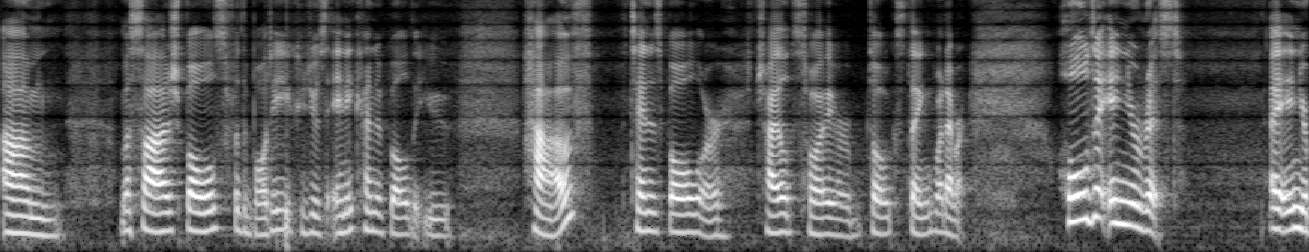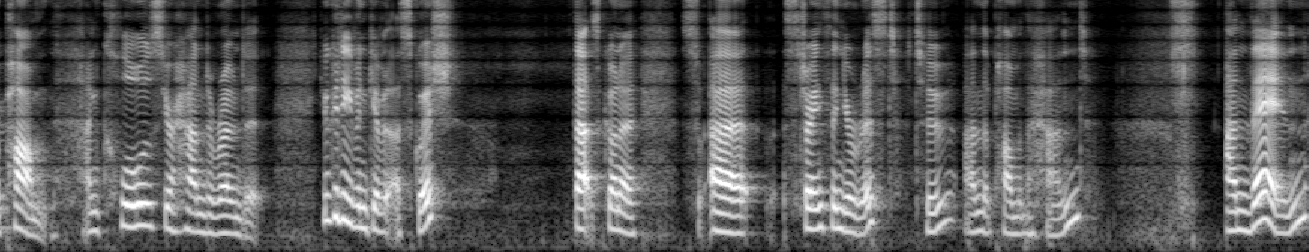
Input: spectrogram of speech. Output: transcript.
um, massage balls for the body. You could use any kind of ball that you have tennis ball or child's toy or dog's thing, whatever. Hold it in your wrist, uh, in your palm, and close your hand around it. You could even give it a squish. That's going to uh, strengthen your wrist too, and the palm of the hand. And then,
